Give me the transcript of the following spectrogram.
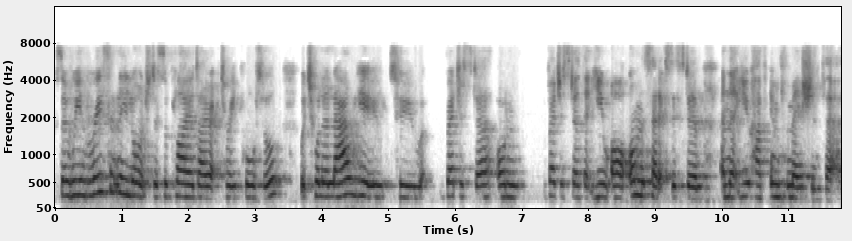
So we have recently launched a supplier directory portal, which will allow you to register on register that you are on the SEDEX system and that you have information there.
